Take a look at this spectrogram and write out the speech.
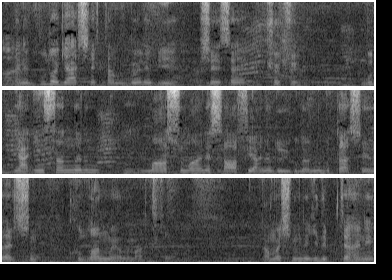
Hani bu da gerçekten böyle bir şeyse kötü. Bu yani insanların masumane, safiyane duygularını bu tarz şeyler için kullanmayalım artık yani. Ama şimdi gidip de hani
